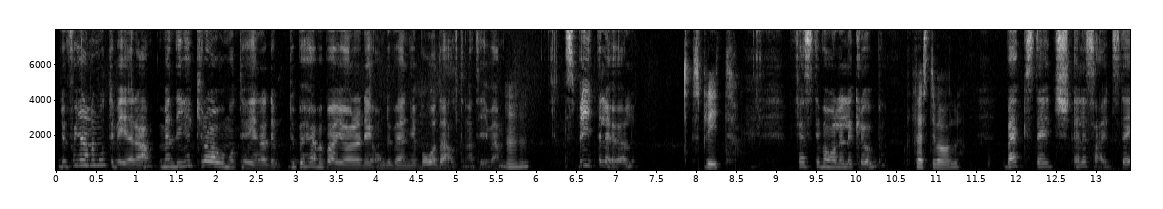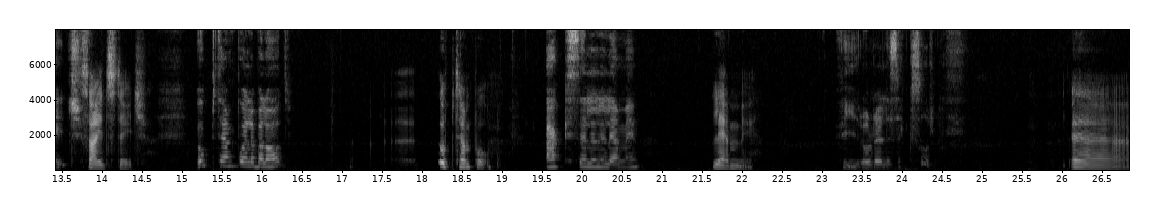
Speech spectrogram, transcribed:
Du får gärna motivera, men det är inget krav att motivera. Du, du behöver bara göra det om du väljer båda alternativen. Mm. Sprit eller öl? Sprit, Festival eller klubb? festival, Backstage eller sidestage? side stage, Upptempo eller ballad? Upptempo, Axel eller Lemmy? Lemmy. Fyror eller sexor? Eh,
